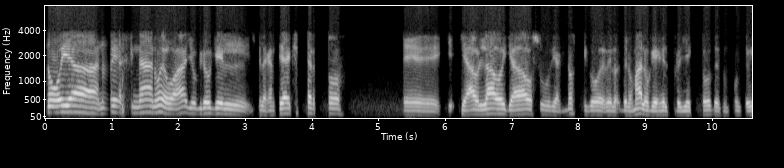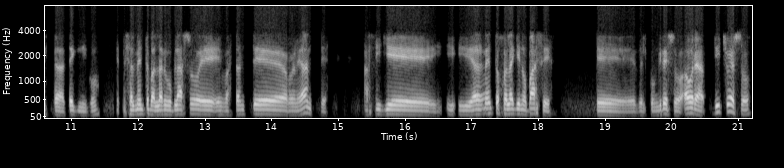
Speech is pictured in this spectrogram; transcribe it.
No voy a, no voy a decir nada nuevo. ¿ah? Yo creo que, el, que la cantidad de expertos eh, que, ha hablado y que ha dado su diagnóstico de lo, malo que es el proyecto desde un punto de vista técnico, especialmente para el largo plazo, es, bastante relevante. Así que idealmente ojalá que no pase eh, del Congreso. Ahora, dicho eso,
